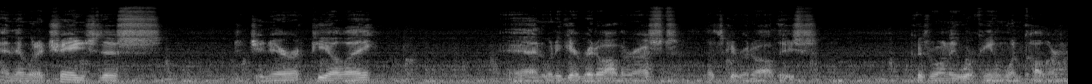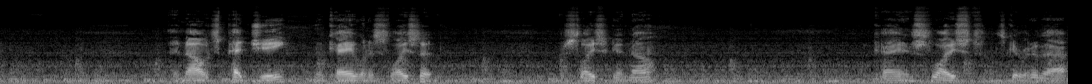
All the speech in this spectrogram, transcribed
and then I'm going to change this to generic PLA. And I'm going to get rid of all the rest. Let's get rid of all these because we're only working in one color. And now it's PETG. Okay, I'm going to slice it. We're slicing it now. Okay, it's sliced. Let's get rid of that.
